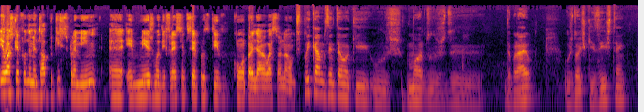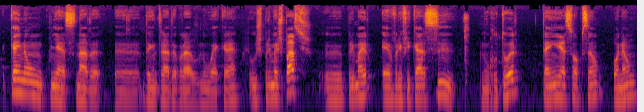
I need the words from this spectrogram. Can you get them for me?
Eu acho que é fundamental porque isto para mim eh, é mesmo a diferença entre ser produtivo com um aparelho iOS ou não. Explicámos então aqui os modos de, de Braille, os dois que existem. Quem não conhece nada uh, da entrada Braille no ecrã. Os primeiros passos, uh, primeiro, é verificar se no rotor tem essa opção ou não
